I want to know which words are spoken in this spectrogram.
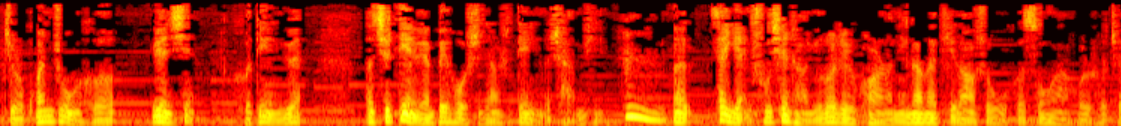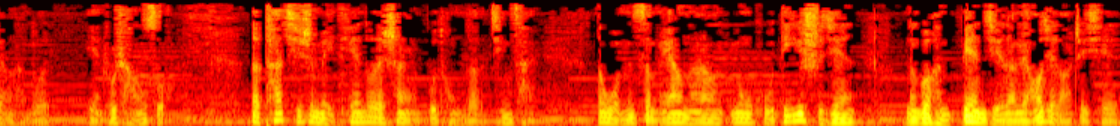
就是观众和院线和电影院。那其实电影院背后实际上是电影的产品。嗯那在演出现场娱乐这一块儿呢，您刚才提到说五棵松啊，或者说这样很多演出场所，那它其实每天都在上演不同的精彩。那我们怎么样能让用户第一时间能够很便捷的了解到这些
